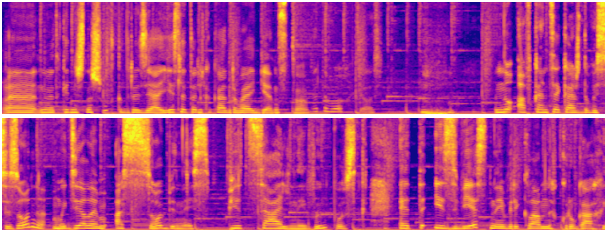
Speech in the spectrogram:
Э, ну, это, конечно, шутка, друзья, если только кадровое агентство. Это бы хотелось. Ну а в конце каждого сезона мы делаем особенный, специальный выпуск. Это известный в рекламных кругах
